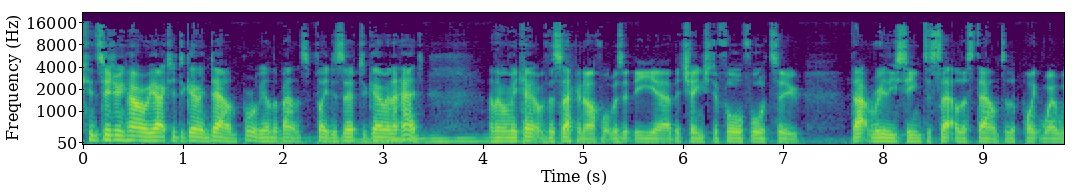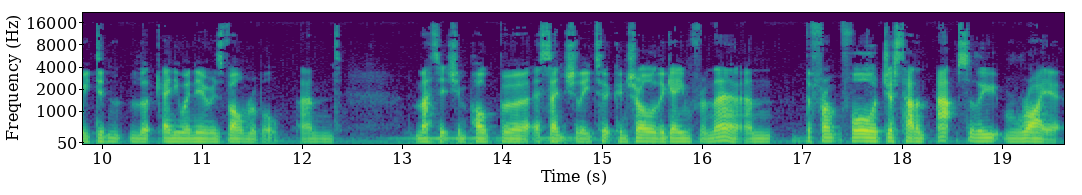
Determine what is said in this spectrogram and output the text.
considering how we reacted to going down, probably on the balance of play deserved to go in ahead. And then when we came up with the second half, what was it? The uh, the change to four four two. That really seemed to settle us down to the point where we didn't look anywhere near as vulnerable. And Matic and Pogba essentially took control of the game from there. And the front four just had an absolute riot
